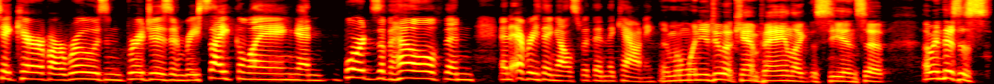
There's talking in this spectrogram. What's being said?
take care of our roads and bridges and recycling and boards of health and and everything else within the county. And when, when you do a campaign like the See and Sip, I mean, this is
